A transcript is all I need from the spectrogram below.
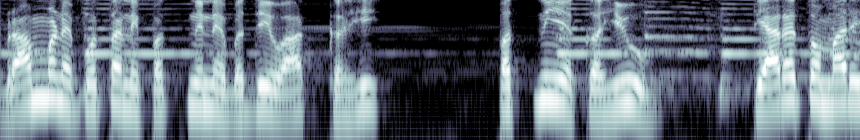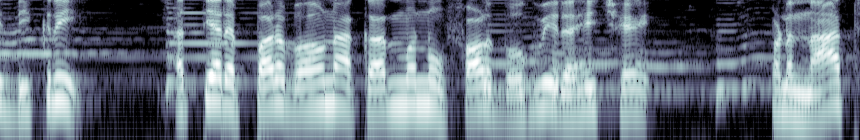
બ્રાહ્મણે પોતાની પત્નીને બધી વાત કહી. પત્નીએ કહ્યું, ત્યારે તો મારી દીકરી અત્યારે પરભવના કર્મનું ફળ ભોગવી રહી છે. પણ નાથ,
